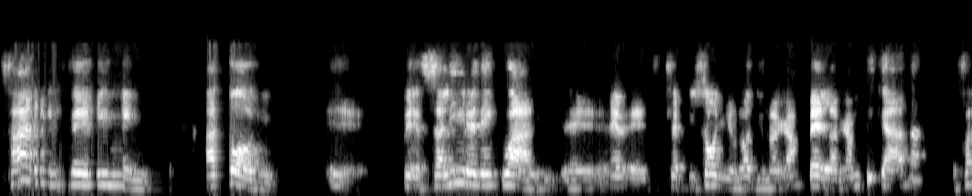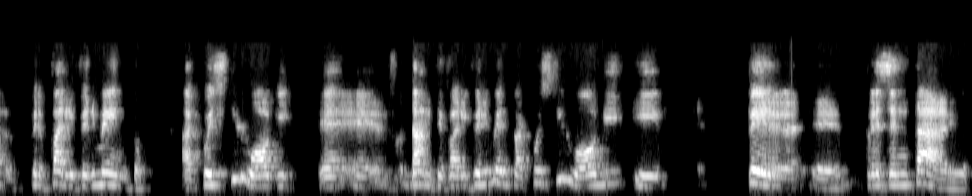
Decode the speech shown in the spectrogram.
fa riferimento a luoghi eh, per salire dei quali eh, eh c'è bisogno no, di una bella arrampicata, fa, per fare riferimento a questi luoghi, eh, eh, Dante fa riferimento a questi luoghi per presentare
